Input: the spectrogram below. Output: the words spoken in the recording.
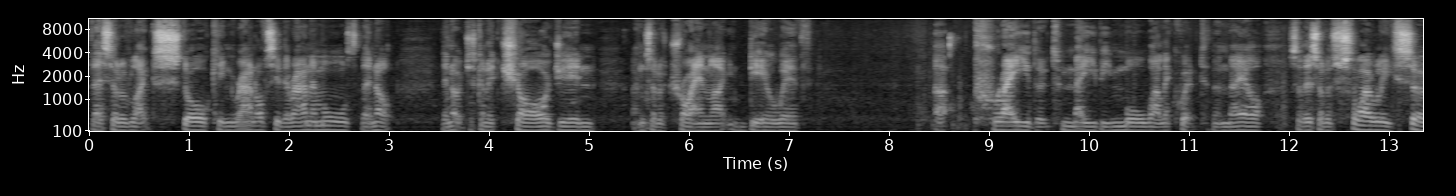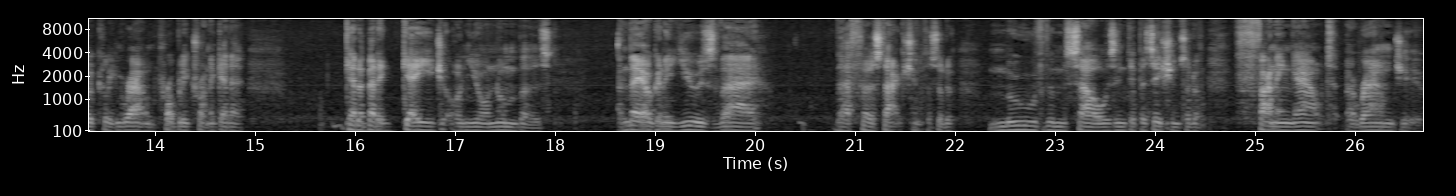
They're sort of like stalking around. Obviously, they're animals. They're not. They're not just going to charge in and sort of try and like deal with prey that may be more well equipped than they are. So they're sort of slowly circling around, probably trying to get a get a better gauge on your numbers, and they are going to use their their first action to sort of move themselves into position, sort of fanning out around you.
